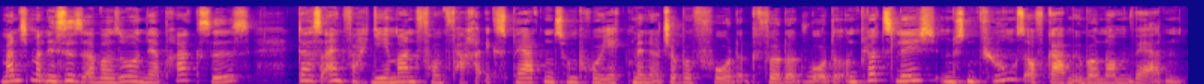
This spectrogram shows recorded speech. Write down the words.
Manchmal ist es aber so in der Praxis, dass einfach jemand vom Fachexperten zum Projektmanager befördert wurde und plötzlich müssen Führungsaufgaben übernommen werden.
